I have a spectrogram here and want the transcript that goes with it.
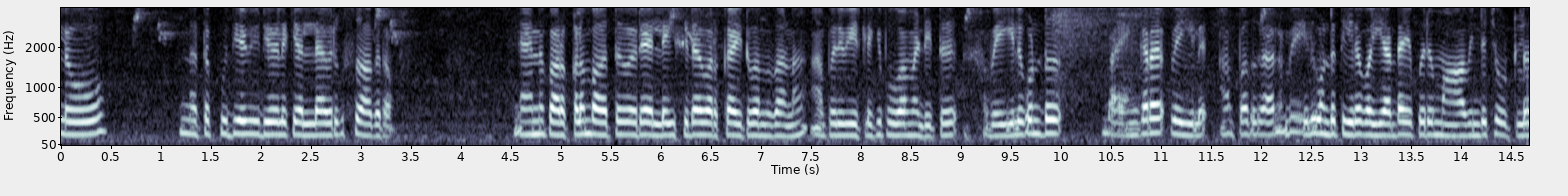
ഹലോ. ഇന്നത്തെ പുതിയ വീഡിയോയിലേക്ക് എല്ലാവർക്കും സ്വാഗതം. ഞാൻ ഇന്ന് പറക്കളം ഭാഗത്ത് ഒരു എൽ ഐ സിയുടെ വർക്കായിട്ട് വന്നതാണ്. അപ്പോൾ ഒരു വീട്ടിലേക്ക് പോകാൻ വേണ്ടിയിട്ട് വെയിൽ കൊണ്ട് ഭയങ്കര വെയിൽ. അപ്പോൾ അത് കാരണം വെയിൽ കൊണ്ട് തീരെ വയ്യാണ്ടായപ്പോൾ ഒരു മാവിന്റെ ചോട്ടിൽ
